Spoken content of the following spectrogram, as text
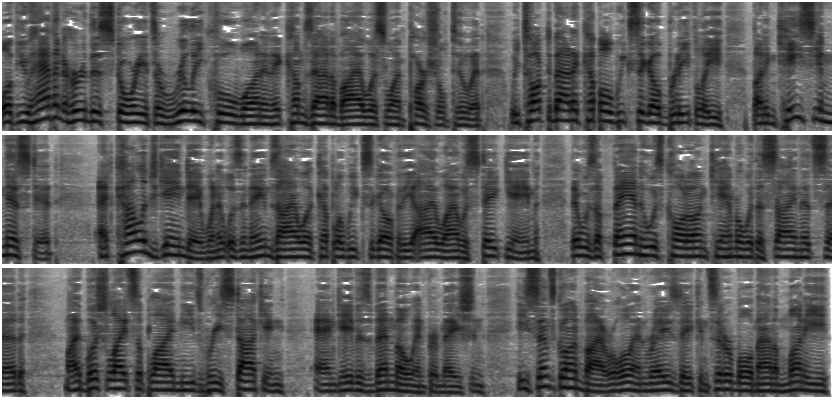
Well, if you haven't heard this story, it's a really cool one and it comes out of Iowa, so I'm partial to it. We talked about it a couple of weeks ago briefly, but in case you missed it, at college game day, when it was in Ames, Iowa, a couple of weeks ago for the Iowa Iowa State game, there was a fan who was caught on camera with a sign that said, My Busch Light supply needs restocking, and gave his Venmo information. He's since gone viral and raised a considerable amount of money,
